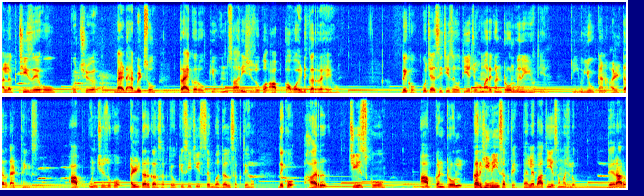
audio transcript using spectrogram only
अलग चीज़ें हो, कुछ बैड हैबिट्स हो ट्राई करो कि उन सारी चीज़ों को आप अवॉइड कर रहे हो। देखो, कुछ ऐसी चीज़ें होती है जो हमारे कंट्रोल में नहीं होती है। तो you can alter that things आप उन चीज़ों को अल्टर कर सकते हो, किसी चीज़ से बदल सकते हो। देखो, हर चीज़ को आप कंट्रोल कर ही नहीं सकते। पहले बात ये समझ लो। There are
